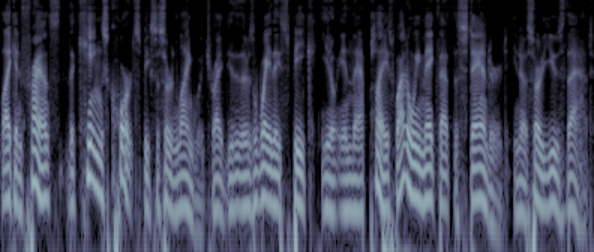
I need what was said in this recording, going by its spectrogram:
like in France, the king's court speaks a certain language, right? There's a way they speak, you know, in that place. Why don't we make that the standard? You know, sort of use that.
